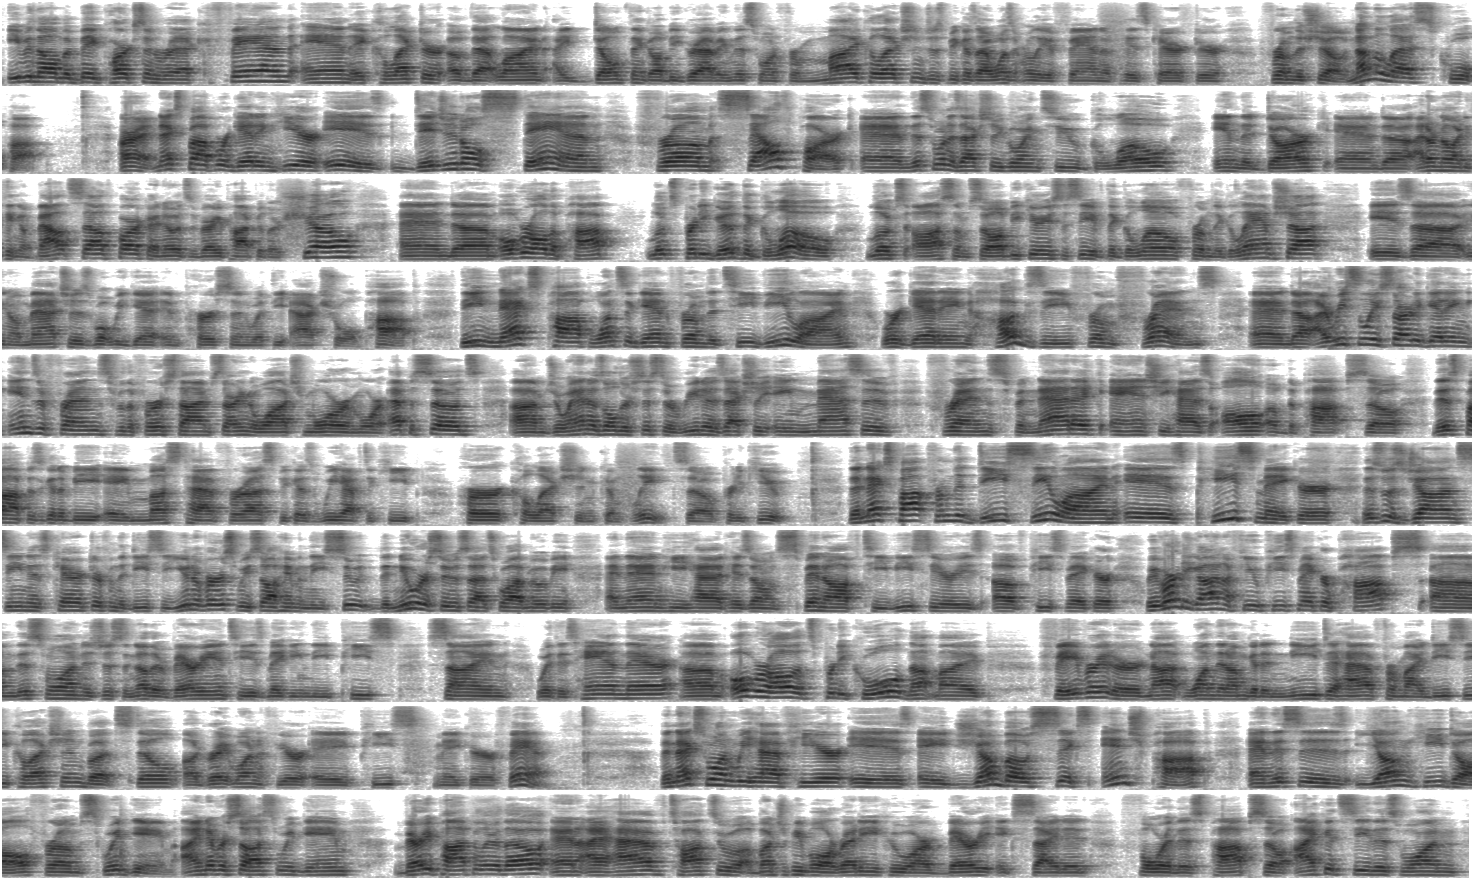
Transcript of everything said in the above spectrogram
Even though I'm a big Parks and Rec fan and a collector of that line, I don't think I'll be grabbing this one for my collection just because I wasn't really a fan of his character from the show. Nonetheless, cool pop. All right, next pop we're getting here is Digital Stan from South Park, and this one is actually going to glow in the dark, and uh, I don't know anything about South Park. I know it's a very popular show, and um, overall the pop looks pretty good. The glow looks awesome, so I'll be curious to see if the glow from the glam shot is, uh, you know, matches what we get in person with the actual pop. The next pop, once again from the TV line, we're getting Hugsy from Friends. And uh, I recently started getting into Friends for the first time, starting to watch more and more episodes. Um, Joanna's older sister, Rita, is actually a massive Friends fanatic, and she has all of the pops. So this pop is going to be a must-have for us because we have to keep her collection complete. So pretty cute. The next pop from the DC line is Peacemaker. This was John Cena's character from the DC universe. We saw him in the suit, the newer Suicide Squad movie, and then he had his own spin-off TV series of Peacemaker. We've already gotten a few Peacemaker pops. Um, this one is just another variant. He is making the peace sign with his hand there. Um, overall, it's pretty cool. Not my favorite or not one that I'm going to need to have for my DC collection, but still a great one if you're a Peacemaker fan. The next one we have here is a jumbo 6-inch pop, and this is Young-Hee Doll from Squid Game. I never saw Squid Game. Very popular though, and I have talked to a bunch of people already who are very excited for this pop, so I could see this one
